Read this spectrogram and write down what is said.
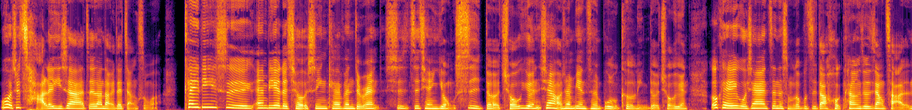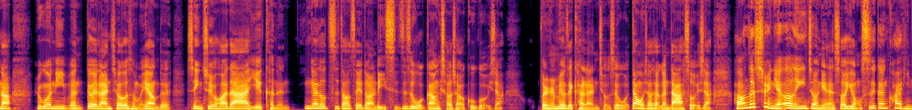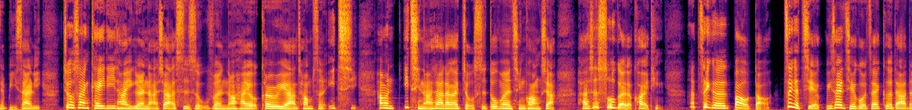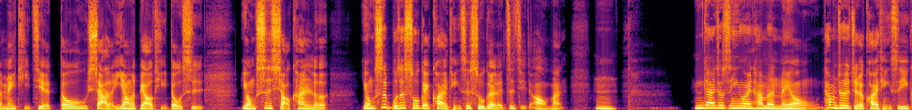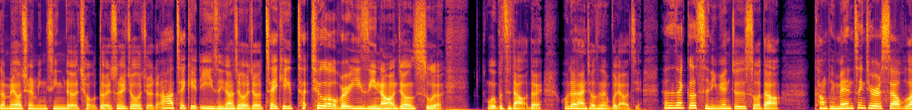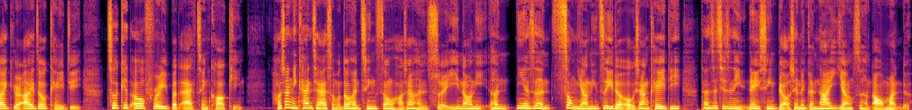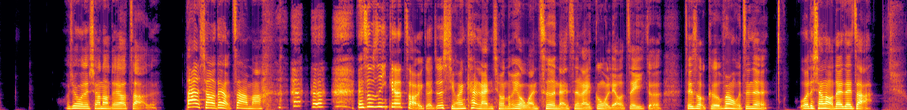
我有去查了一下这段到底在讲什么。KD 是 NBA 的球星，Kevin Durant 是之前勇士的球员，现在好像变成布鲁克林的球员。OK，我现在真的什么都不知道，我刚刚就是这样查的。那如果你们对篮球有什么样的兴趣的话，大家也可能应该都知道这一段历史，只是我刚刚小小 Google 一下。本人没有在看篮球，所以我但我小小跟大家说一下，好像在去年二零一九年的时候，勇士跟快艇的比赛里，就算 KD 他一个人拿下了四十五分，然后还有 Curry 啊、Thompson 一起，他们一起拿下大概九十多分的情况下，还是输给了快艇。那这个报道，这个结比赛结果，在各大的媒体界都下了一样的标题，都是勇士小看了勇士，不是输给快艇，是输给了自己的傲慢。嗯。应该就是因为他们没有，他们就是觉得快艇是一个没有全明星的球队，所以就觉得啊，take it easy，然后结果就 take it too over easy，然后就输了。我也不知道，对，我对篮球真的不了解。但是在歌词里面就是说到，complimenting to yourself like your idol KD took it all free but acting cocky。好像你看起来什么都很轻松，好像很随意，然后你很你也是很颂扬你自己的偶像 KD，但是其实你内心表现的跟他一样是很傲慢的。我觉得我的小脑袋要炸了，大家的小脑袋有炸吗？哎，是不是应该要找一个就是喜欢看篮球、能有玩车的男生来跟我聊这一个这首歌？不然我真的我的小脑袋在炸。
